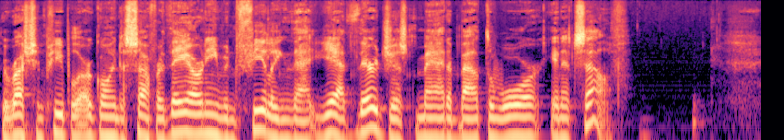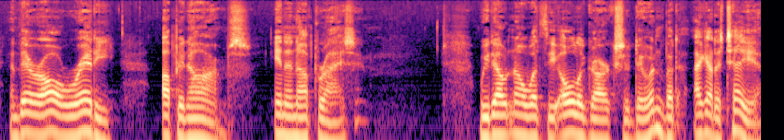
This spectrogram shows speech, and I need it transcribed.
the Russian people are going to suffer. They aren't even feeling that yet. They're just mad about the war in itself. And they're already up in arms, in an uprising. We don't know what the oligarchs are doing, but I got to tell you,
